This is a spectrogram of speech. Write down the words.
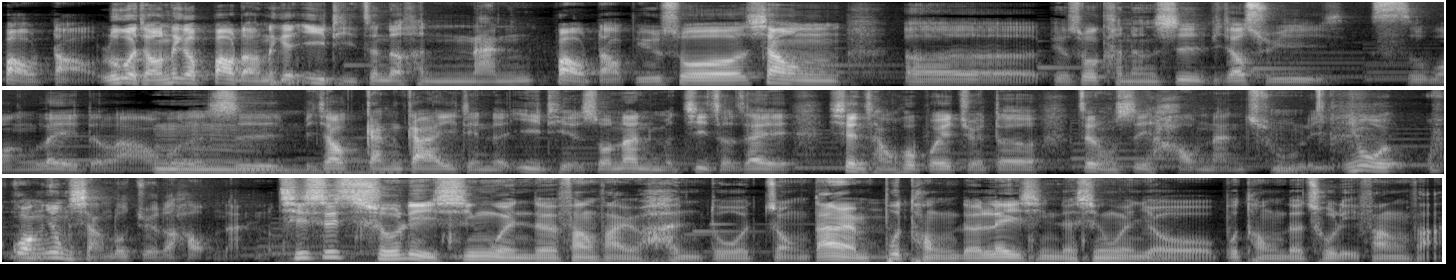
报道？如果假如那个报道那个议题真的很难报道，比如说像呃，比如说可能是比较属于死亡类的啦，或者是比较尴尬一点的议题的时候，那你们记者在现场会不会觉得这种事情好难处理？因为我光用想都觉得好难哦、其实处理新闻的方法有很多种，当然不同的类型的新闻有不同的处理方法。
